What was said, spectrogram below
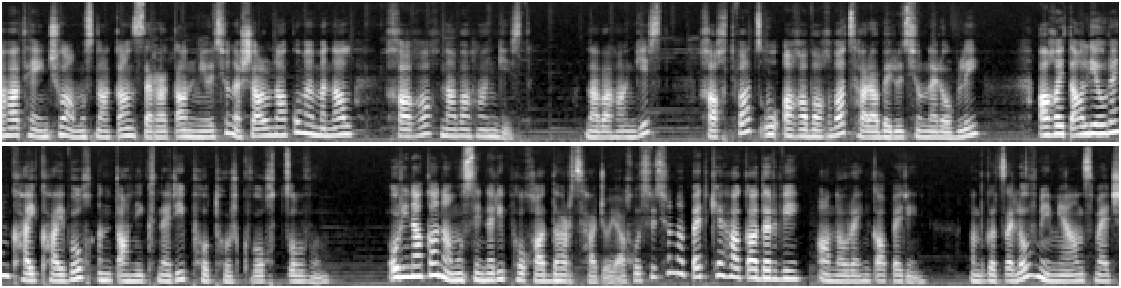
Ահա թե ինչու ամուսնական սեռական միությունը շարունակում է մնալ խաղաղ նավահանգիստ։ Նավահանգիստ խախտված ու աղավաղված հարաբերություններով լի աղետալիորեն քայքայվող ընտանիքների փոթորկվող ծովում։ Օրինական ամուսինների փոխադարձ հաջողախոսությունը պետք է հակադրվի անօրեն կապերին ընդգծելով միմյանց մեջ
